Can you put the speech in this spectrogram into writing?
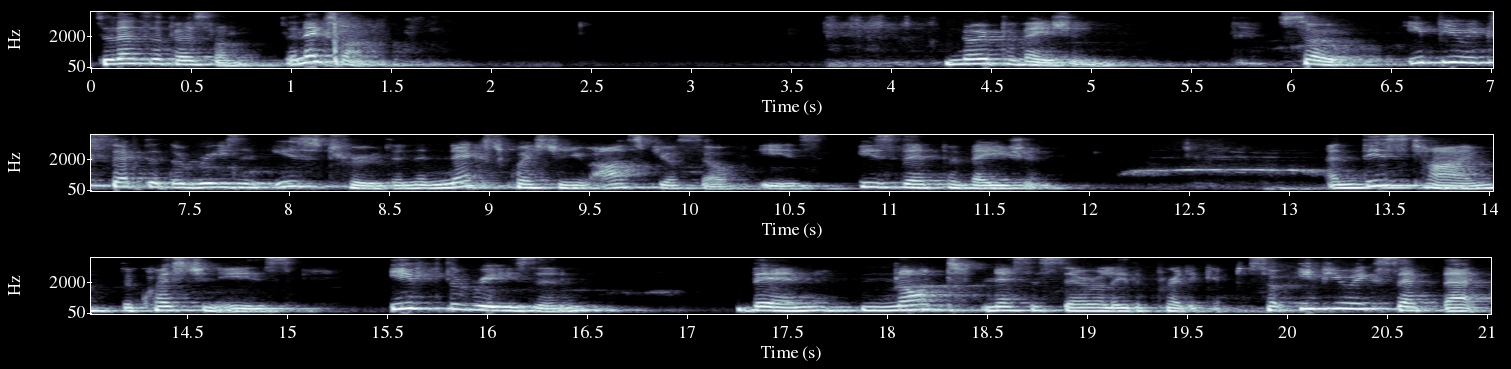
So that's the first one. The next one. No pervasion. So if you accept that the reason is true, then the next question you ask yourself is, is there pervasion? And this time, the question is, if the reason, then not necessarily the predicate. So if you accept that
